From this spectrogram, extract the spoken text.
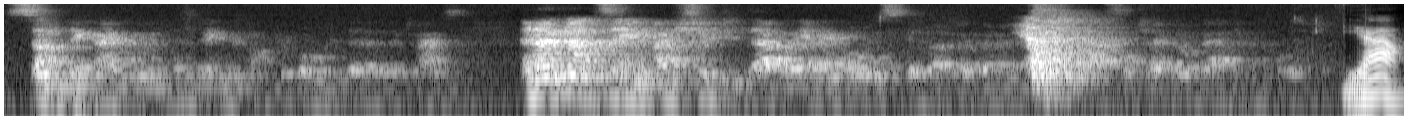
something I would have been comfortable with at other times. And I'm not saying I shifted that way, and I always feel that way when I read the passage, I go back and forth. Yeah.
